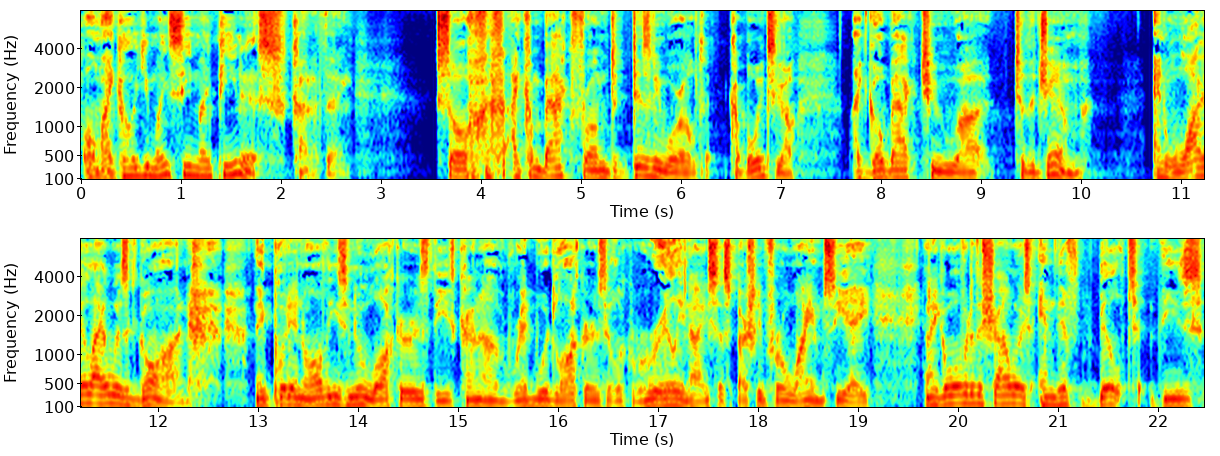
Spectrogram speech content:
oh my god, you might see my penis kind of thing. So I come back from Disney World a couple weeks ago. I go back to uh, to the gym, and while I was gone, They put in all these new lockers, these kind of redwood lockers that look really nice, especially for a YMCA. And I go over to the showers and they've built these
